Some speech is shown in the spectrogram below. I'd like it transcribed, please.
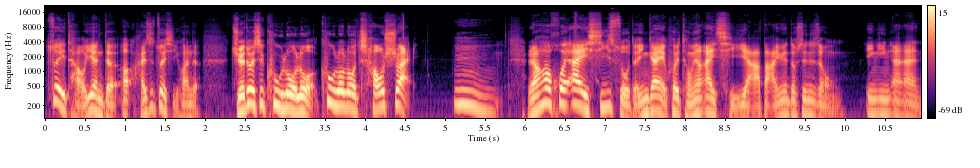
最讨厌的哦，还是最喜欢的，绝对是库洛洛。库洛洛超帅，嗯，然后会爱西索的，应该也会同样爱奇牙吧，因为都是那种阴阴暗暗、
